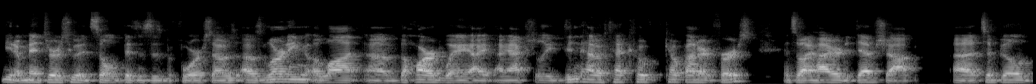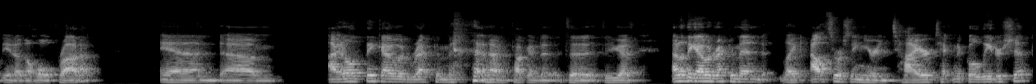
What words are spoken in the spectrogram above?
you know mentors who had sold businesses before. So i was i was learning a lot um, the hard way. I, I actually didn't have a tech co- founder at first. And so i hired a dev shop uh, to build you know the whole product. And um, i don't think i would recommend i'm talking to, to, to you guys i don't think i would recommend like outsourcing your entire technical leadership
